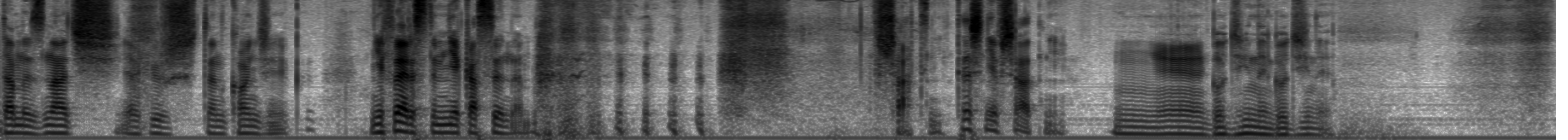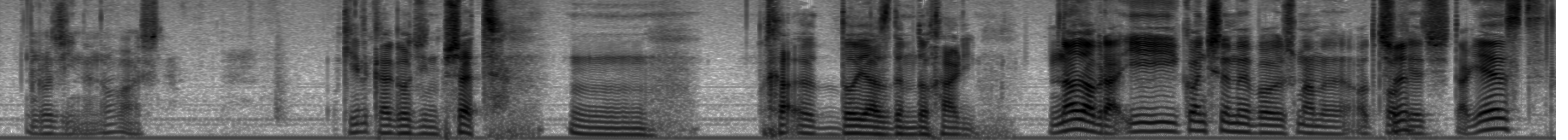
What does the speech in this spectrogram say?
damy znać, jak już ten koń... Nie fair z tym nie kasynem. w szatni. Też nie w szatni. Nie, godziny, godziny. Godziny, no właśnie. Kilka godzin przed mm, dojazdem do hali. No dobra, i kończymy, bo już mamy odpowiedź. Tak jest.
